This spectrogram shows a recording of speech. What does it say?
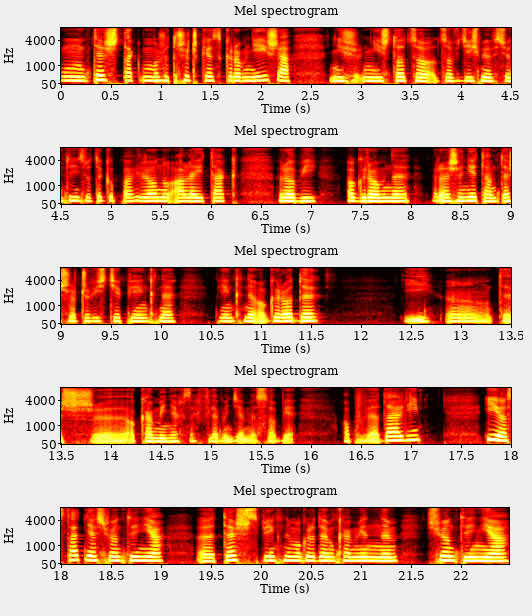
mm, też tak może troszeczkę skromniejsza niż, niż to, co, co widzieliśmy w świątyni Złotego Pawilonu, ale i tak robi ogromne wrażenie. Tam też oczywiście piękne, piękne ogrody i e, też e, o kamieniach za chwilę będziemy sobie opowiadali. I ostatnia świątynia, też z pięknym ogrodem kamiennym, świątynia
